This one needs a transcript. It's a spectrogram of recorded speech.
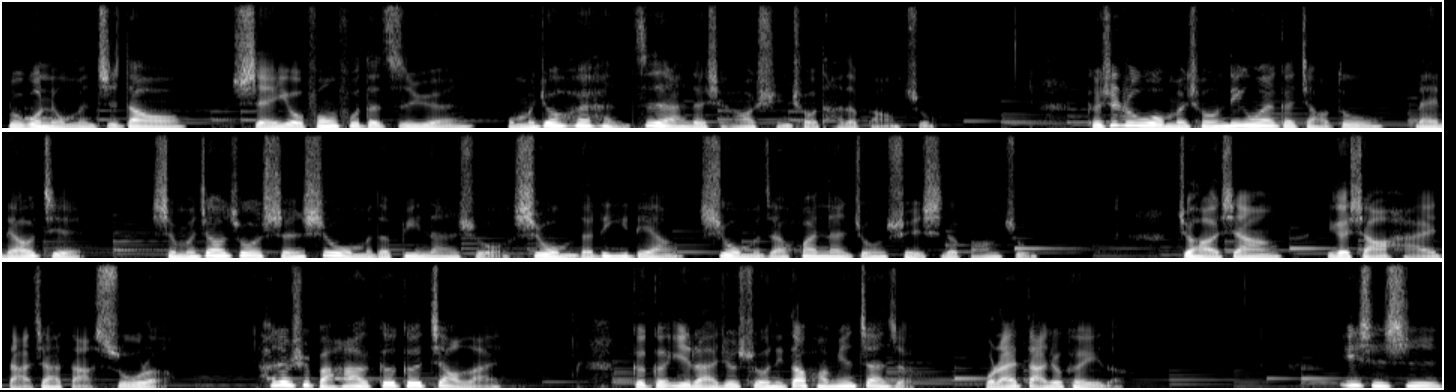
如果我们知道谁有丰富的资源，我们就会很自然的想要寻求他的帮助。可是，如果我们从另外一个角度来了解，什么叫做神是我们的避难所，是我们的力量，是我们在患难中随时的帮助，就好像一个小孩打架打输了，他就去把他的哥哥叫来，哥哥一来就说：“你到旁边站着，我来打就可以了。”意思是。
